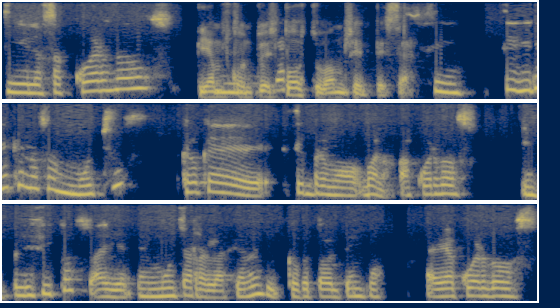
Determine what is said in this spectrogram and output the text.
Sí, los acuerdos. Digamos, con tu esposo, vamos a empezar. Sí, sí, diría que no son muchos. Creo que siempre, bueno, acuerdos implícitos hay en, muchas relaciones y creo que todo el tiempo hay acuerdos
